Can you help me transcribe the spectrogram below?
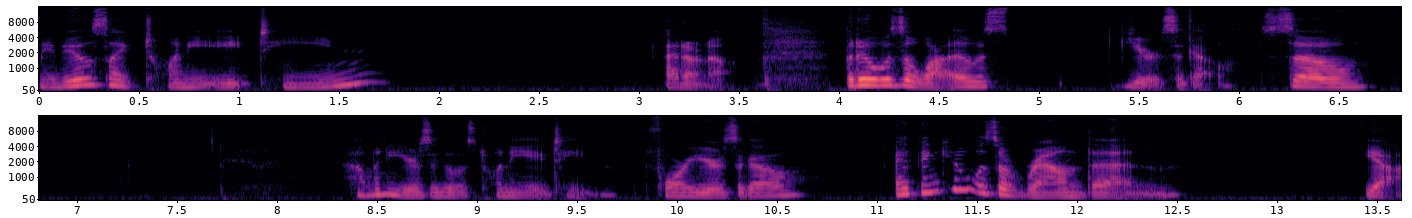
maybe it was like 2018. I don't know. But it was a while. It was years ago. So how many years ago was 2018? 4 years ago? I think it was around then. Yeah.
